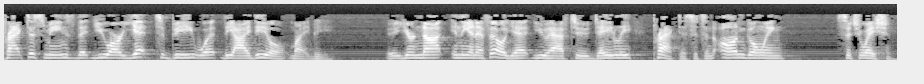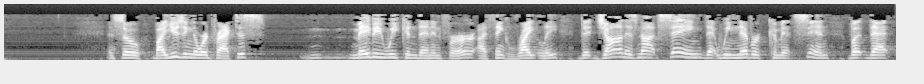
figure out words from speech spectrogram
Practice means that you are yet to be what the ideal might be. You're not in the NFL yet. You have to daily practice. It's an ongoing situation. And so, by using the word practice, maybe we can then infer, I think rightly, that John is not saying that we never commit sin, but that,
